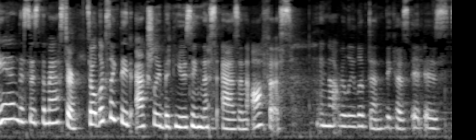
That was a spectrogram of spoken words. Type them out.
And this is the master. So it looks like they've actually been using this as an office and not really lived in because it is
